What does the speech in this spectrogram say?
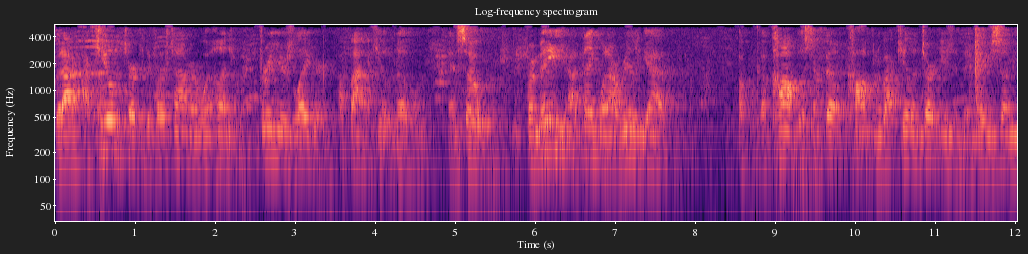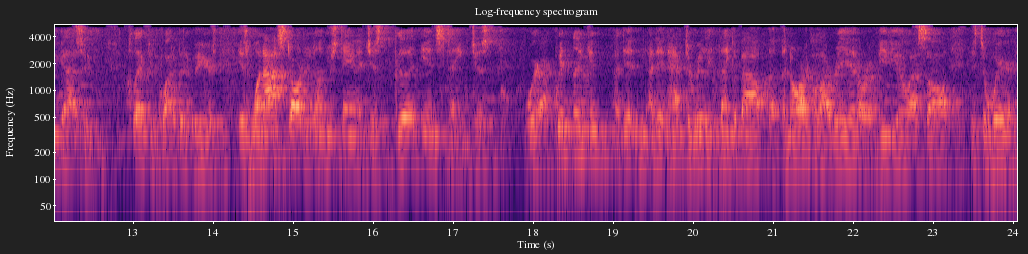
But I, I killed a turkey the first time I went hunting. Three years later, I finally killed another one. And so, for me, I think when I really got accomplished and felt confident about killing turkeys, and, and maybe some of you guys who collected quite a bit of beers, is when I started understanding just gut instinct, just where I quit thinking. I didn't I didn't have to really think about a, an article I read or a video I saw. As to where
